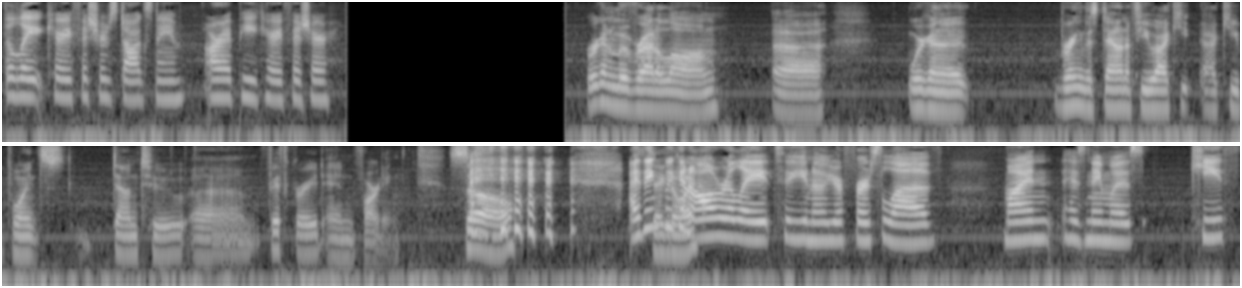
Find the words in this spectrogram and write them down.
the late Carrie Fisher's dog's name. R.I.P. Carrie Fisher. we're gonna move right along. Uh, we're gonna bring this down a few IQ, IQ points down to um, fifth grade and farting. So I think we can away. all relate to, you know, your first love. Mine, his name was Keith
